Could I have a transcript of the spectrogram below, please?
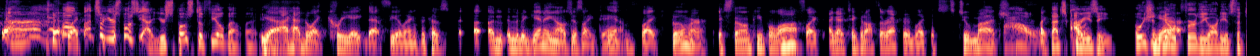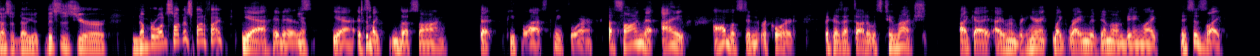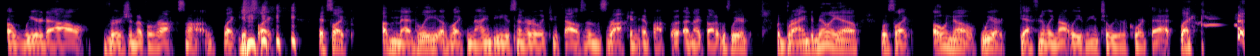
well, like, that's what you're supposed. To, yeah, you're supposed to feel that way. Yeah, I had to like create that feeling because uh, uh in the beginning I was just like, damn, like boomer, it's throwing people mm-hmm. off. Like I got to take it off the record. Like it's too much. Wow, like that's crazy. We should yeah. note for the audience that doesn't know you. This is your number one song on Spotify. Yeah, it is. Yeah, yeah it's like the song that people ask me for. A song that I almost didn't record because I thought it was too much. Like I, I remember hearing, like writing the demo and being like, "This is like a Weird Al version of a rock song. Like it's like it's like a medley of like 90s and early 2000s rock and hip hop. Uh, and I thought it was weird. But Brian D'Amelio was like, oh no, we are definitely not leaving until we record that. Like,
